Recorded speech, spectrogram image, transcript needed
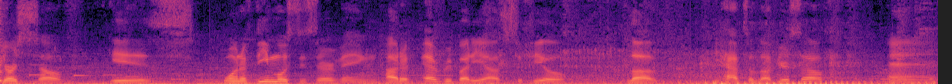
yourself is one of the most deserving out of everybody else to feel love. You have to love yourself, and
